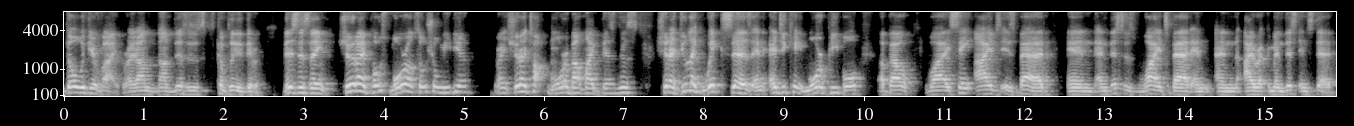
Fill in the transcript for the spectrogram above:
go with your vibe right? I'm, I'm, this is completely different. This is saying should i post more on social media right? Should i talk more about my business? Should i do like wick says and educate more people about why St. Ives is bad and and this is why it's bad and and i recommend this instead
